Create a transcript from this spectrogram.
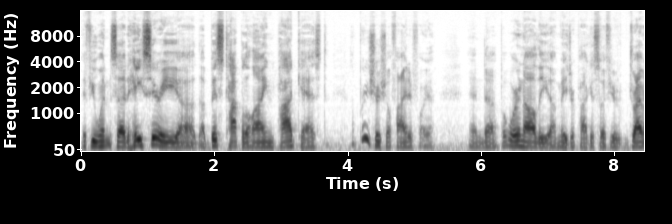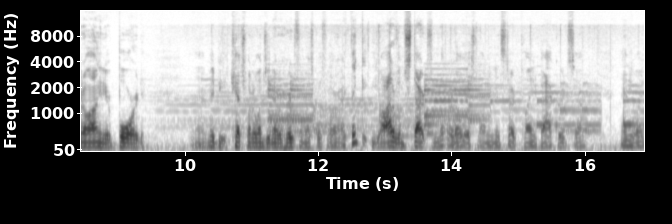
if you went and said, "Hey Siri, uh, Abyss Top of the Line podcast," I'm pretty sure she'll find it for you. And uh, but we're in all the uh, major pockets, So if you're driving along and you're bored, uh, maybe you catch one of the ones you never heard from us before. I think a lot of them start from the earliest one and then start playing backwards. So anyway,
